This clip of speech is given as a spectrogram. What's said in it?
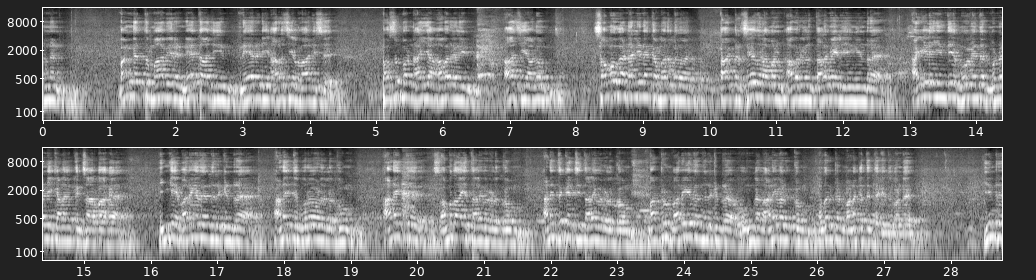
அண்ணன் வங்கத்து மாவீரன் நேதாஜியின் நேரடி அரசியல் வாரிசு பசும்பொன் ஐயா அவர்களின் ஆசியாலும் சமூக நல்லிணக்க மருத்துவர் டாக்டர் சேதுராமன் அவர்களின் தலைமையில் இயங்குகின்ற அகில இந்திய மூவேந்தர் முன்னணி கழகத்தின் சார்பாக இங்கே வருகை தந்திருக்கின்ற அனைத்து உறவுகளுக்கும் அனைத்து சமுதாய தலைவர்களுக்கும் அனைத்து கட்சி தலைவர்களுக்கும் மற்றும் வருகை தந்திருக்கின்ற உங்கள் அனைவருக்கும் முதற்கண் வணக்கத்தை தெரிவித்துக் கொண்டு இன்று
